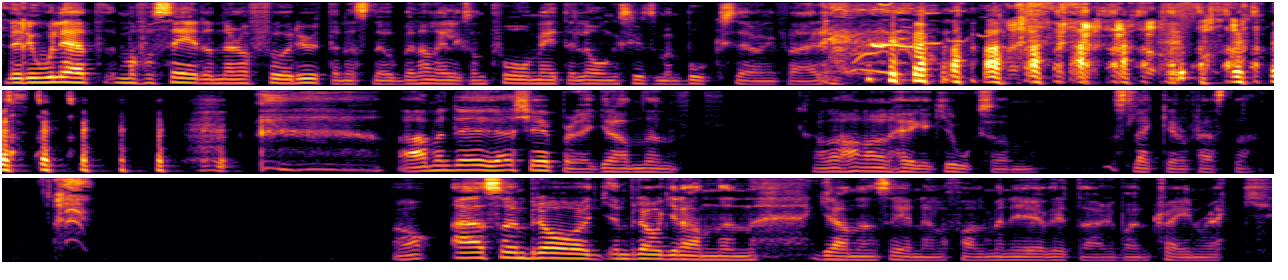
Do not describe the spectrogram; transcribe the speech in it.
Det roliga är att man får se det när de för ut den här snubben. Han är liksom två meter lång, ser ut som en boxare ungefär. ja men det, jag köper det, grannen. Han, har- han har en högerkrok som släcker de flesta. Ja, alltså en bra, en bra grannen, grannen scen i alla fall. Men i övrigt är det bara en trainwreck.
